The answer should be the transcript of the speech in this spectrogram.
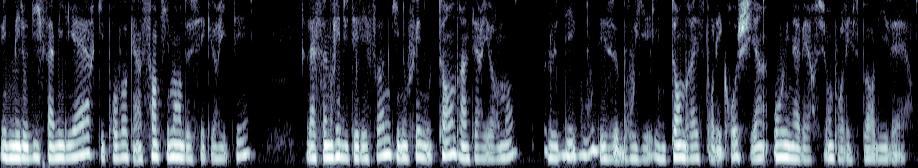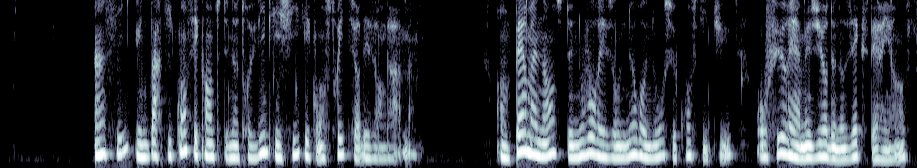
une mélodie familière qui provoque un sentiment de sécurité, la sonnerie du téléphone qui nous fait nous tendre intérieurement, le dégoût des œufs brouillés, une tendresse pour les gros chiens ou une aversion pour les sports d'hiver. Ainsi, une partie conséquente de notre vie psychique est construite sur des engrammes. En permanence, de nouveaux réseaux neuronaux se constituent au fur et à mesure de nos expériences,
